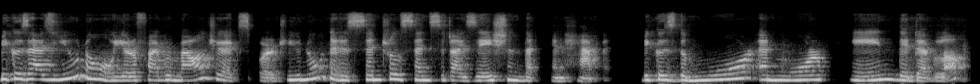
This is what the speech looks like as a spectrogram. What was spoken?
because, as you know, you're a fibromyalgia expert, you know there is central sensitization that can happen because the more and more pain they develop,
